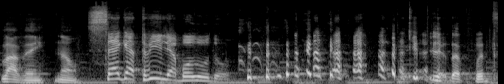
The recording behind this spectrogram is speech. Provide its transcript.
Lá vem, não. Segue a trilha, boludo. que filha da puta.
